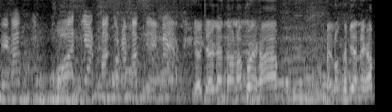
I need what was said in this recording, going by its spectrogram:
เนี่ยครับขออนุญาตพักก่อนนะครับเหนื่อยมาก เดี๋ยวเจอกันตอนรับถ้วยครับ ไปลงทะเบียนเลยครับ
